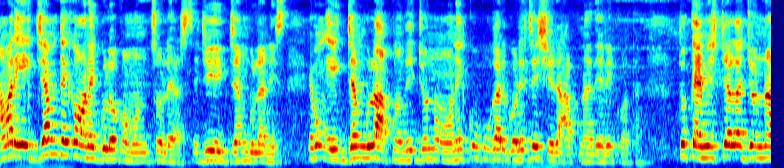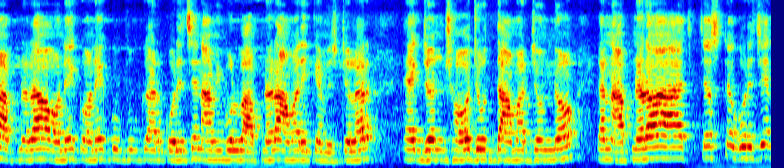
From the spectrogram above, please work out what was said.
আমার এক্সাম থেকে অনেকগুলো কমন চলে আসছে, যে এক্সামগুলো নিস এবং এক্সামগুলো আপনাদের জন্য অনেক উপকার করেছে, সেটা আপনাদেরই কথা। তো কেমিস্ট্রিয়ালার জন্য আপনারা অনেক অনেক উপকার করেছেন। আমি বলব আপনারা আমার এই কেমিস্ট্রিয়ালার একজন সহযোদ্ধা আমার জন্য। কারণ আপনারা চেষ্টা করেছেন,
